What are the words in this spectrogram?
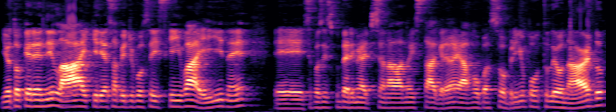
e eu tô querendo ir lá e queria saber de vocês quem vai ir, né? É, se vocês puderem me adicionar lá no Instagram, é sobrinho.leonardo.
